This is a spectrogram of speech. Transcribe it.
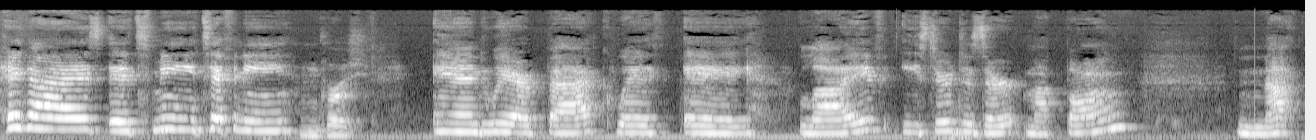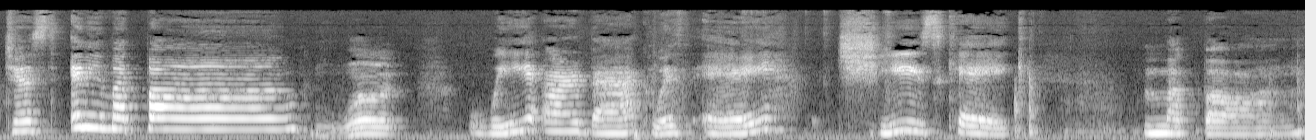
Hey guys, it's me, Tiffany, And Chris. and we are back with a live Easter dessert mukbang. Not just any mukbang. What? We are back with a cheesecake mukbang.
